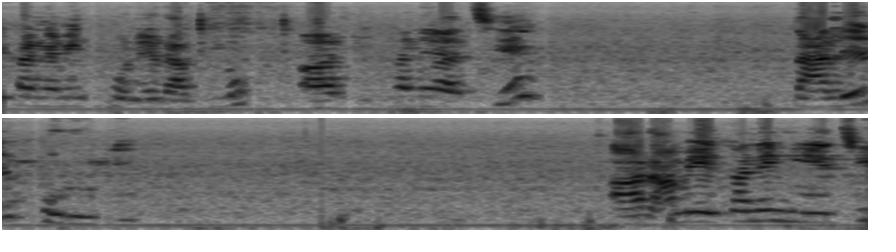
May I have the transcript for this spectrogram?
এখানে আমি ধরে রাখল আর এখানে আছে তালের ফুরুলি আর আমি এখানে নিয়েছি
